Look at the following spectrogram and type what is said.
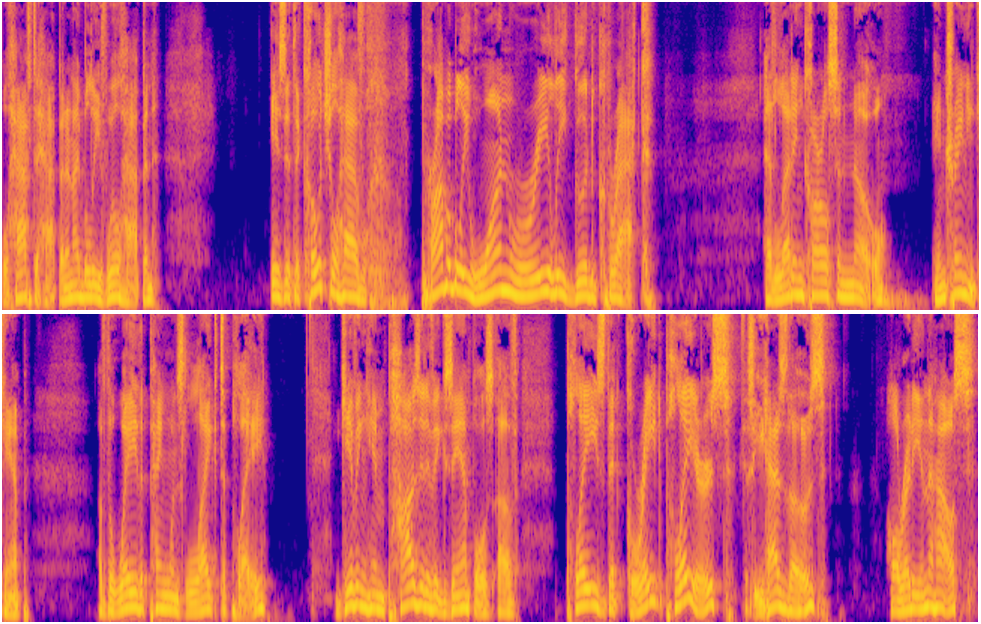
will have to happen, and I believe will happen, is that the coach will have probably one really good crack at letting Karlsson know in training camp of the way the Penguins like to play, giving him positive examples of plays that great players, because he has those, already in the house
